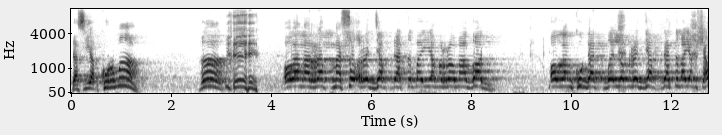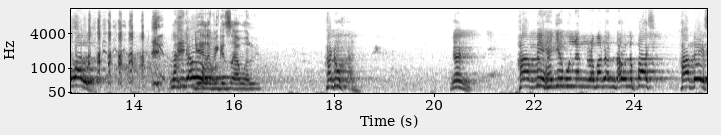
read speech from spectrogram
Dah siap kurma. Ha. Orang Arab masuk Rejab dah terbayang Ramadan. Orang Kudat belum Rejab dah terbayang Syawal. Lagi jauh. Dia lebih ke sawal. Aduh kan. Habis aja bulan Ramadan tahun lepas. Habis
